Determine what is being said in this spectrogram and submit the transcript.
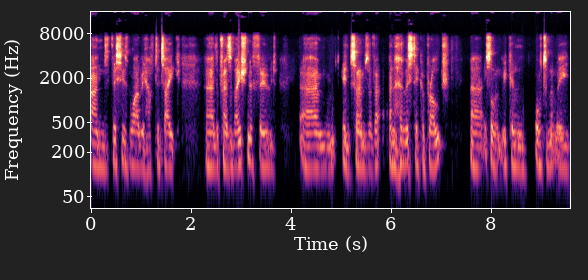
and this is why we have to take uh, the preservation of food um, in terms of a, an holistic approach uh, so that we can ultimately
